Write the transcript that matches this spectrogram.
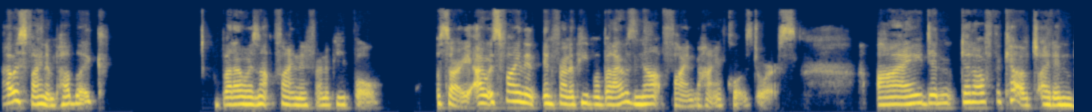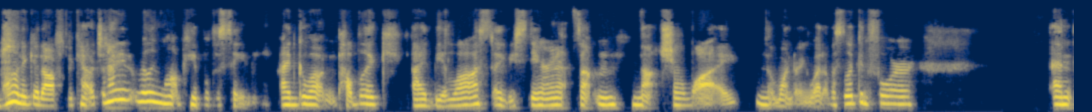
I was fine in public, but I was not fine in front of people. Sorry, I was fine in, in front of people, but I was not fine behind closed doors. I didn't get off the couch. I didn't want to get off the couch. And I didn't really want people to see me. I'd go out in public. I'd be lost. I'd be staring at something, not sure why, wondering what I was looking for. And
